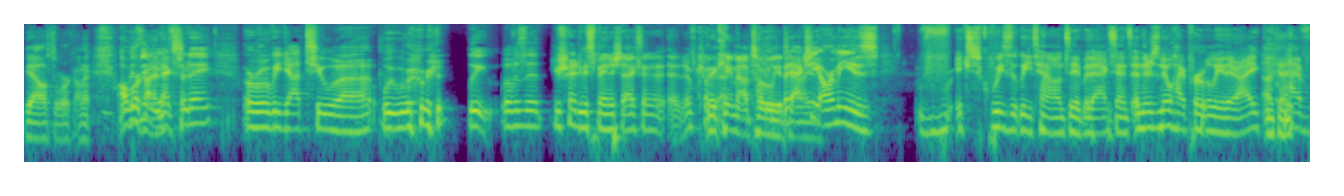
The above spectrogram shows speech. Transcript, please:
Yeah, I'll have to work on it. I'll Was work on it next yesterday, or when we got to uh, we were we what was it? You're trying to do a Spanish accent, and And it came out totally But Italian. actually, Armie is exquisitely talented with accents, and there's no hyperbole there. I Okay. have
